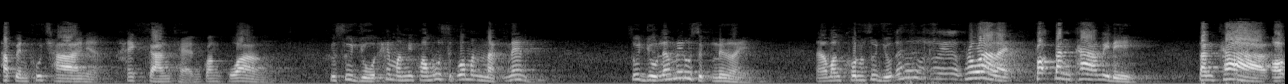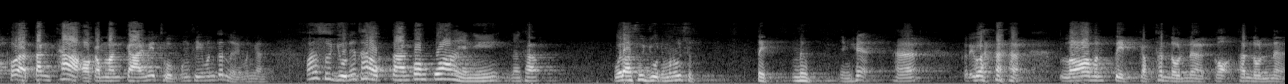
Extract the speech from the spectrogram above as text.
ถ้าเป็นผู้ชายเนี่ยให้กางแขนกว้างๆ คือสุญูดให้มันมีความรู้สึกว่ามันหนักแน่น สุญูดแล้วไม่รู้สึกเหนื่อยนะบางคนสุญูดเพราะว่าอะไร เพราะตั้งท่าไม่ดี ตั้งท่าออกเพราะตั้งท่าออกกำลังกายไม่ถูกบางทีมันก็เหนื่อยเหมือนกัน ว่าสุญูดเนี่ยถ้าเรากางกว้างๆอย่างนี้นะครับ เวลาสุญูดมันรู้สึกติดหนึบอย่างเงี้ยฮะก็เรียกว่าล้อมันติดกับถนนเน่ะเกาะถนนเน่ะ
